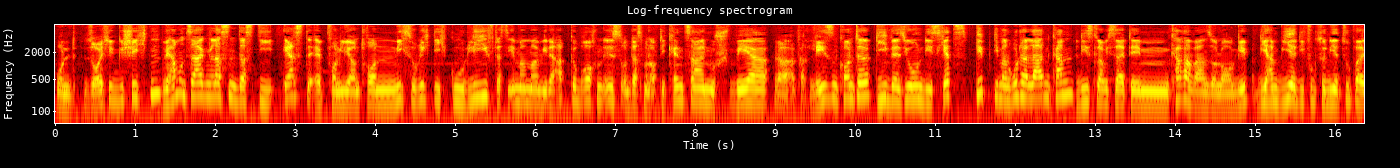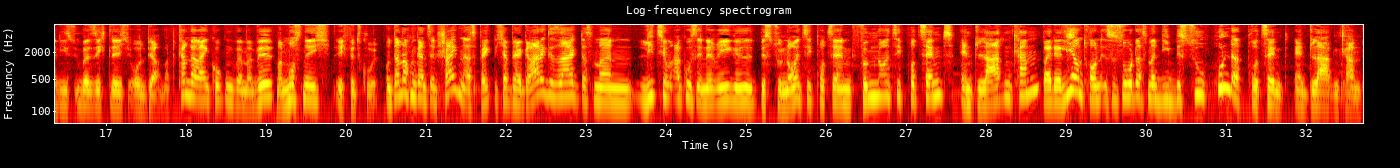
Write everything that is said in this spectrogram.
und solche Geschichten. Wir haben uns sagen lassen, dass die erste App von Leontron nicht so richtig gut lief, dass sie immer mal wieder abgebrochen ist und dass man auch die Kennzahlen nur schwer ja, einfach lesen konnte. Die Version, die es jetzt gibt, die man runterladen kann, die es glaube ich seit dem Caravan Salon gibt, die haben wir, die funktioniert super, die ist übersichtlich und ja, man kann da reingucken, wenn man will. Man muss nicht. Ich find's cool. Und dann noch ein ganz entscheidender Aspekt. Ich habe ja gerade gesagt, dass man Lithium-Akkus in der Regel bis zu 90 Prozent, 95 Prozent entladen kann. Bei der Leontron ist es so, dass man die bis zu 100 Prozent entladen kann.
